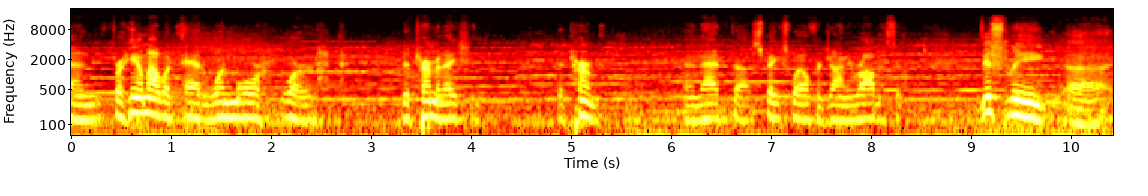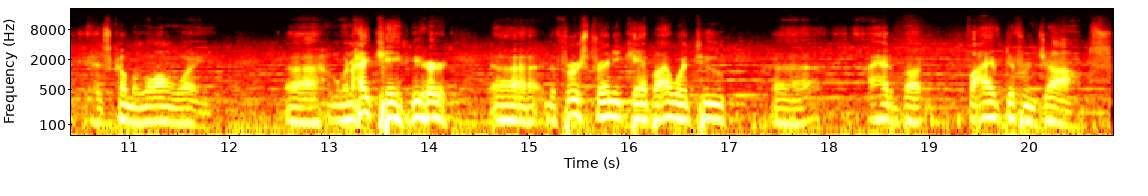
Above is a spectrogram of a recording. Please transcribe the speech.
And for him, I would add one more word determination. Determined. And that uh, speaks well for Johnny Robinson. This league uh, has come a long way. Uh, when I came here, uh, the first training camp I went to, uh, I had about five different jobs.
